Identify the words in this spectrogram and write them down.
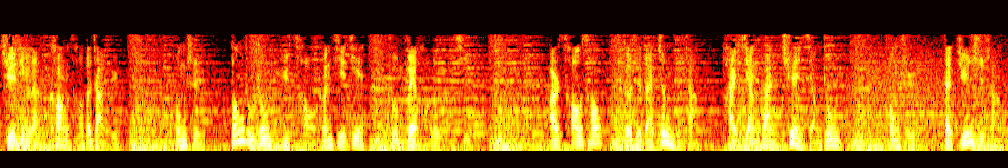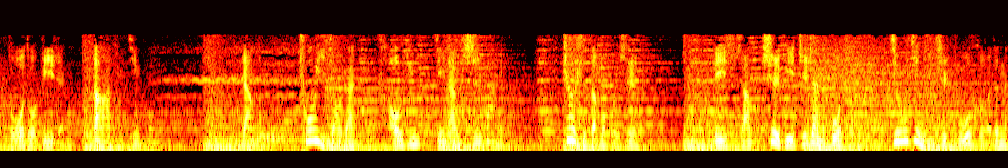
确定了抗曹的战略，同时帮助周瑜草船借箭，准备好了武器；而曹操则是在政治上派蒋干劝降周瑜，同时在军事上咄咄逼人，大举进攻。然而初一交战，曹军竟然失败了，这是怎么回事呢？历史上赤壁之战的过程究竟是如何的呢？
